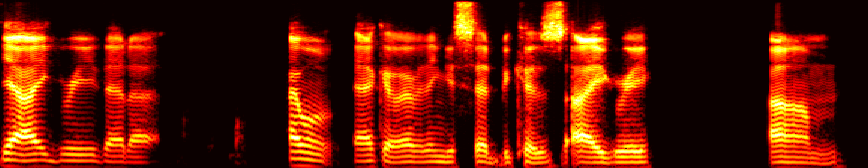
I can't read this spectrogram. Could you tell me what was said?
yeah, I agree that uh, I won't echo everything you said because I agree. Um,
